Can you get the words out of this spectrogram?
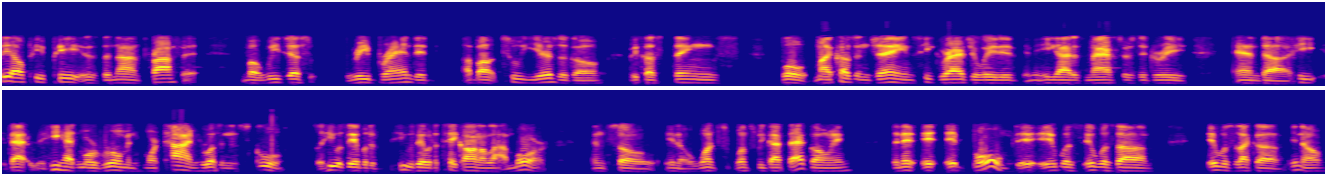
CLPP is the nonprofit, but we just rebranded about two years ago because things. Well, my cousin James, he graduated and he got his master's degree and uh, he that he had more room and more time. He wasn't in school, so he was able to he was able to take on a lot more. And so you know once once we got that going, then it it, it boomed. It, it was it was uh, it was like a you know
